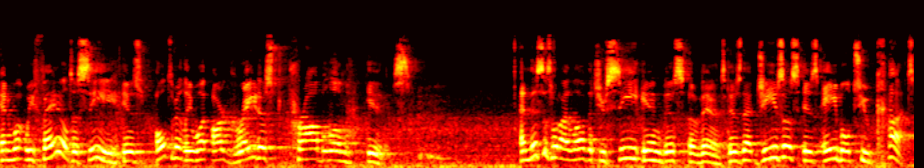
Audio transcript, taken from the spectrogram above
And what we fail to see is ultimately what our greatest problem is. And this is what I love that you see in this event is that Jesus is able to cut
